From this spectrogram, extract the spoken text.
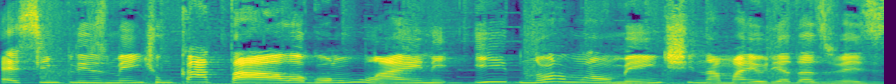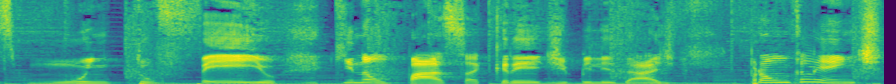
É simplesmente um catálogo online e normalmente, na maioria das vezes, muito feio feio, que não passa credibilidade para um cliente.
